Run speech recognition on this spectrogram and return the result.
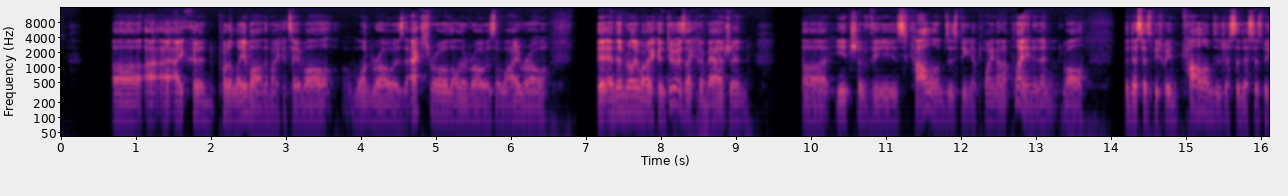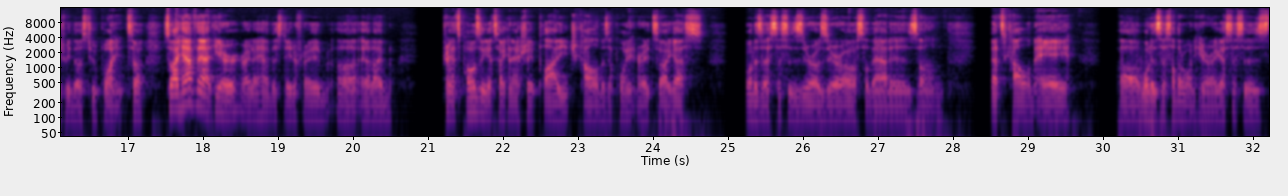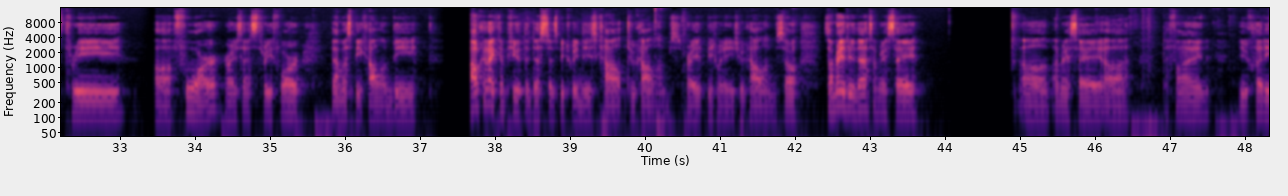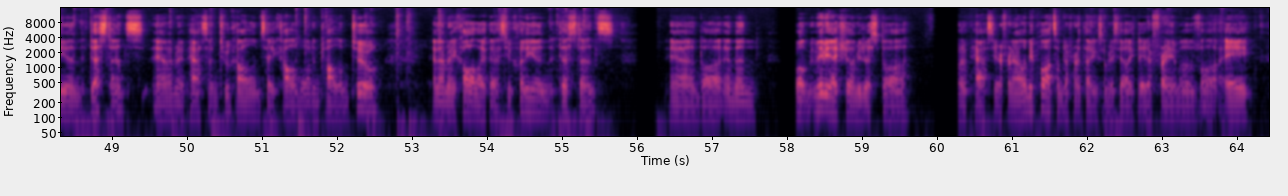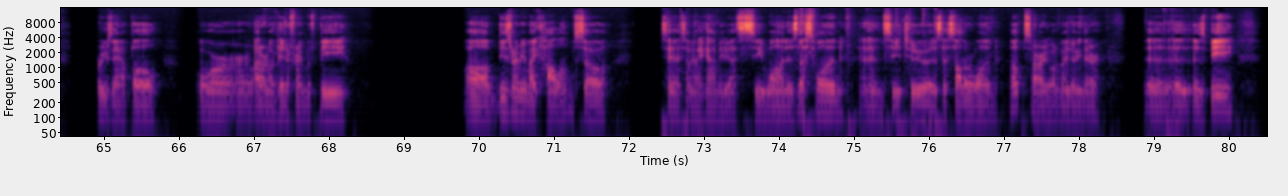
uh, I, I could put a label on them. I could say, well, one row is the X row, the other row is the Y row. And then really what I could do is I could imagine uh, each of these columns as being a point on a plane. And then, well, the distance between columns is just the distance between those two points. So, so I have that here, right? I have this data frame, uh, and I'm transposing it so I can actually plot each column as a point, right? So I guess, what is this? This is 0, 0, so that is, um, that's column A. Uh, what is this other one here? I guess this is 3, uh, 4, right? So that's 3, 4. That must be column B. How can I compute the distance between these col two columns, right? Between any two columns. So, so I'm going to do this. I'm going to say, um, I'm going to say, uh, define Euclidean distance, and I'm going to pass in two columns, say column 1 and column 2, and I'm going to call it like this, Euclidean distance, and uh, and then, well, maybe actually let me just uh, going to pass here for now. Let me pull out some different things. I'm going to say like data frame of uh, A, for example, or, or, I don't know, data frame of B. Um, these are going to be my columns, so say something like that. Maybe that's C1 is this one, and then C2 is this other one. Oh, sorry, what am I doing there? Is, is B,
